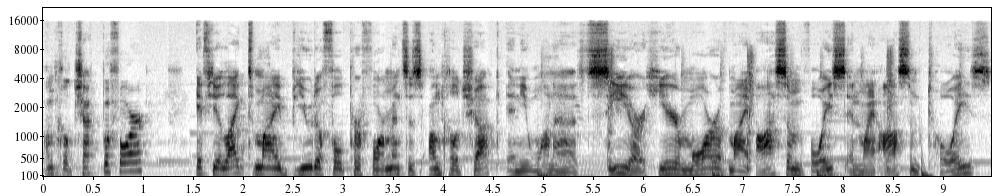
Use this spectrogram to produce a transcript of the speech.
Uncle Chuck before. If you liked my beautiful performance as Uncle Chuck and you want to see or hear more of my awesome voice and my awesome toys,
